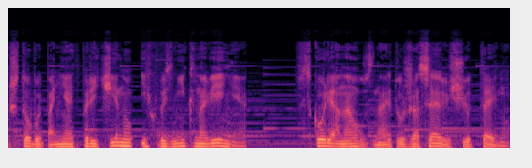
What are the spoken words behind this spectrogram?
чтобы понять причину их возникновения. Вскоре она узнает ужасающую тайну.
